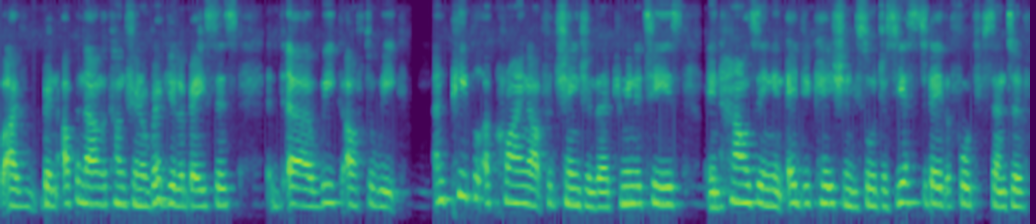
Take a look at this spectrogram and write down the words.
I've been up and down the country on a regular basis, uh, week after week, and people are crying out for change in their communities, in housing, in education. We saw just yesterday that 40% of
